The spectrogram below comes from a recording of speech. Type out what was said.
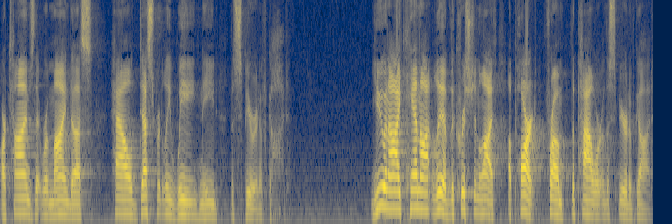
are times that remind us how desperately we need the Spirit of God. You and I cannot live the Christian life apart from the power of the Spirit of God.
